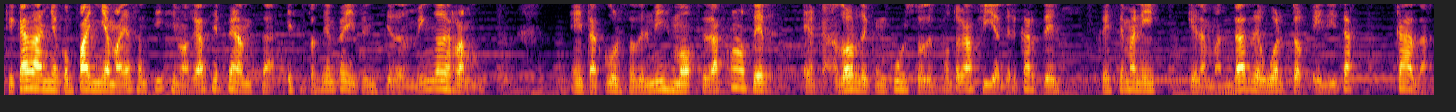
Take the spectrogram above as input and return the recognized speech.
que cada año acompaña a María Santísima Gracia Esperanza en su estación penitencia del Domingo de Ramos. En el transcurso del mismo se da a conocer el ganador del concurso de fotografía del cartel Getsemaní que la Hermandad del Huerto edita cada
